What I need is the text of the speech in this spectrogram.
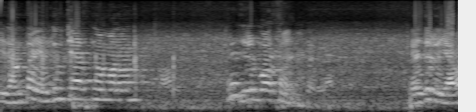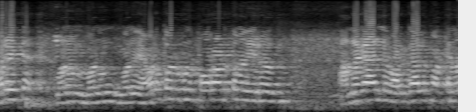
ఇదంతా ఎందుకు చేస్తున్నాం మనం? ప్రజల కోసమే. ప్రజలు ఎవరైతే మనం మనం మనం ఎవరి తరఫున పోరాడుతున్నాం ఈరోజు? అనగారిన వర్గాల పక్కన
